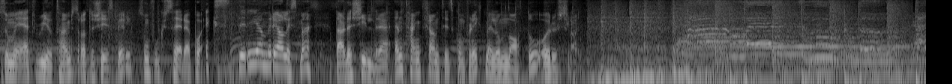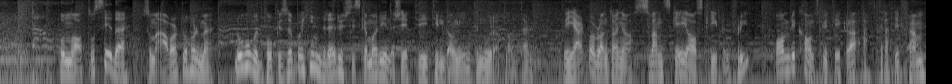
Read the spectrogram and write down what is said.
som er et realtime strategispill som fokuserer på ekstrem realisme, der det skildrer en tenkt fremtidskonflikt mellom Nato og Russland. På Natos side, som jeg valgte å holde med, lå hovedfokuset på å hindre russiske marineskip fri tilgang inn til Nord-Atlanteren. Ved hjelp av bl.a. svenske JAS Gripen-fly og amerikanskutvikla F-35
